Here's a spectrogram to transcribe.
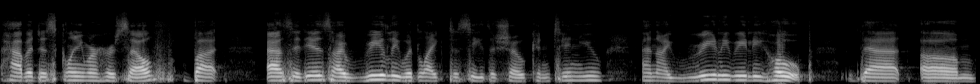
have a disclaimer herself. But as it is, I really would like to see the show continue, and I really, really hope that um,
